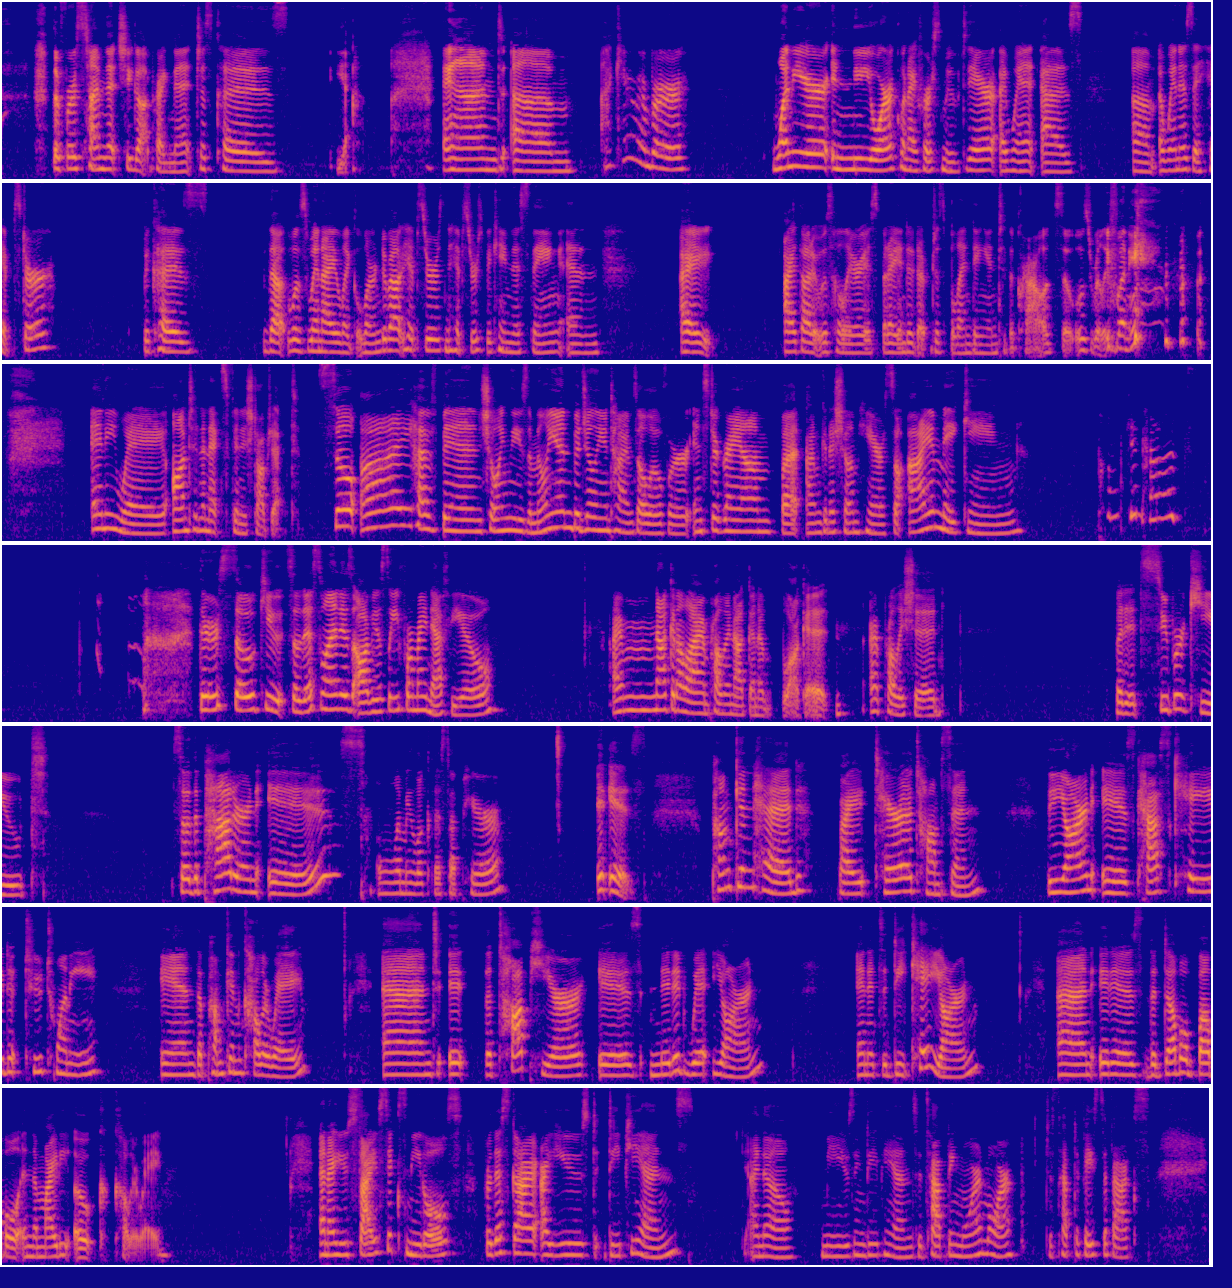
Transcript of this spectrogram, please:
the first time that she got pregnant, just cause, yeah. And um, I can't remember. One year in New York when I first moved there, I went as um, I went as a hipster because that was when I like learned about hipsters and hipsters became this thing and I I thought it was hilarious, but I ended up just blending into the crowd, so it was really funny. Anyway, on to the next finished object. So I have been showing these a million bajillion times all over Instagram, but I'm going to show them here. So I am making pumpkin hats. They're so cute. So this one is obviously for my nephew. I'm not gonna lie, I'm probably not gonna block it. I probably should. But it's super cute. So the pattern is, let me look this up here. It is Pumpkinhead by Tara Thompson. The yarn is Cascade 220 in the pumpkin colorway. And it the top here is knitted wit yarn and it's a DK yarn and it is the double bubble in the Mighty Oak colorway. And I used size 6 needles. For this guy I used DPNs. I know, me using DPNs. It's happening more and more. Just have to face the facts.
